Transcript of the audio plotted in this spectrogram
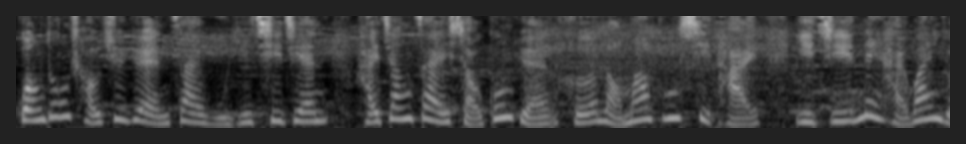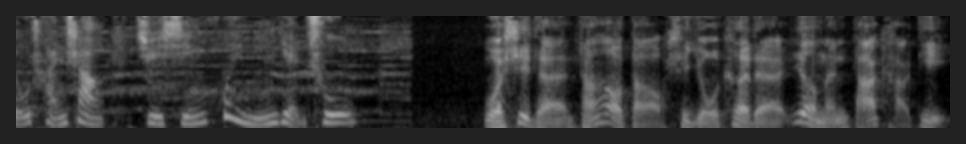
广东潮剧院在五一期间还将在小公园和老妈宫戏台以及内海湾游船上举行惠民演出。我市的南澳岛是游客的热门打卡地，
